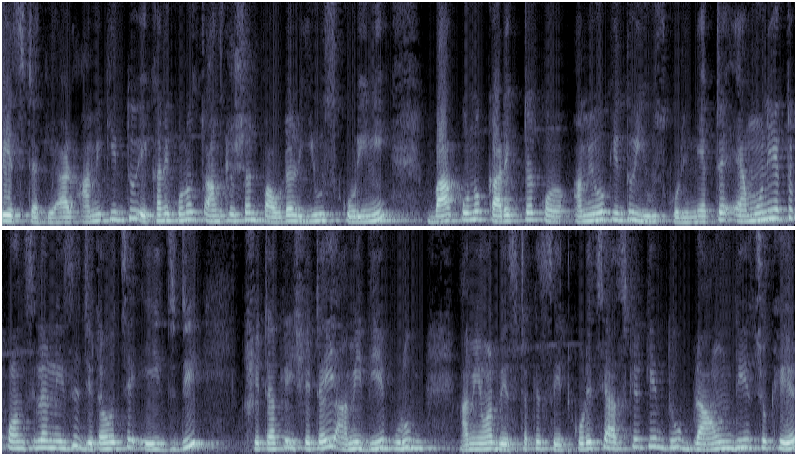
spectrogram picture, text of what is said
বেসটাকে আর আমি কিন্তু এখানে কোনো ট্রান্সলেশন পাউডার ইউজ করিনি, বা কোনো কারেক্টার আমিও কিন্তু ইউজ করিনি। একটা এমনই একটা কনসিলার নিয়েছি, যেটা হচ্ছে এইচডি সেটাকেই, সেটাই আমি দিয়ে পুরো, আমি আমার বেসটাকে সেট করেছি। আজকের কিন্তু ব্রাউন দিয়ে চোখের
